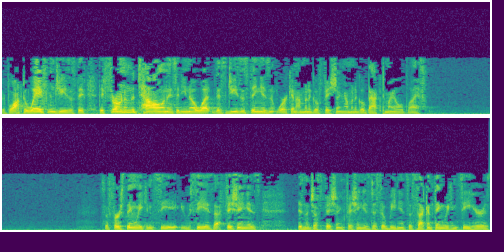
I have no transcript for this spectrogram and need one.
They've walked away from Jesus. They've, they've thrown in the towel and they said, you know what? This Jesus thing isn't working. I'm going to go fishing. I'm going to go back to my old life. So the first thing we can see, we see is that fishing is, isn't just fishing. Fishing is disobedience. The second thing we can see here is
